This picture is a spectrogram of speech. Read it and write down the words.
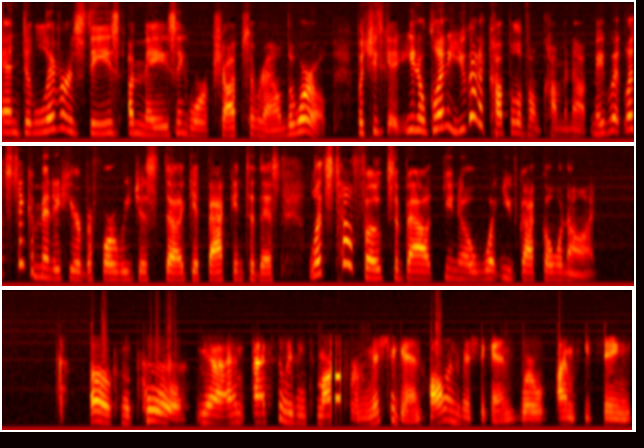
and delivers these amazing workshops around the world but she's you know glenna you got a couple of them coming up maybe let's take a minute here before we just uh, get back into this let's tell folks about you know what you've got going on Oh, okay, cool. Yeah, I'm actually leaving tomorrow for Michigan, Holland, Michigan, where I'm teaching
